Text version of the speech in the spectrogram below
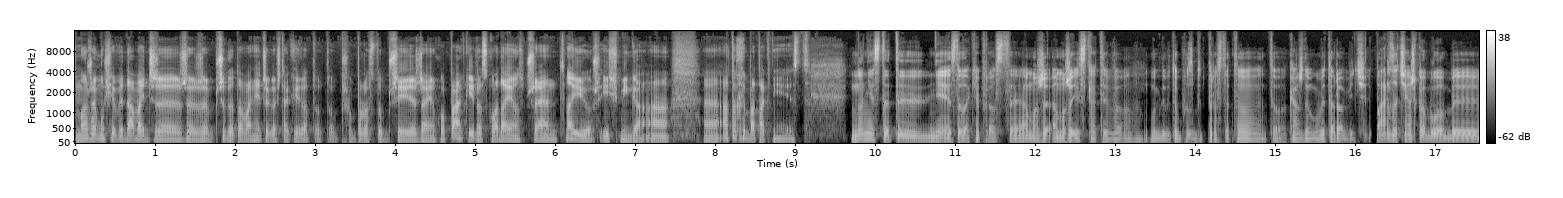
może mu się wydawać, że, że, że przygotowanie czegoś takiego to, to po prostu przyjeżdżają chłopaki, rozkładają sprzęt, no i już, i śmiga, a, a to chyba tak nie jest. No niestety nie jest to takie proste, a może, a może niestety, bo, bo gdyby to było zbyt proste, to, to każdy mógłby to robić. Bardzo ciężko byłoby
